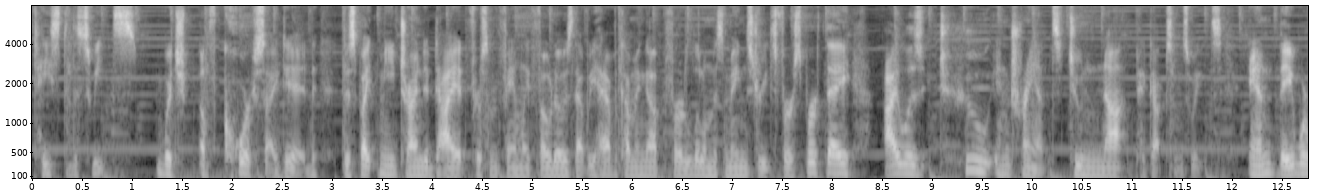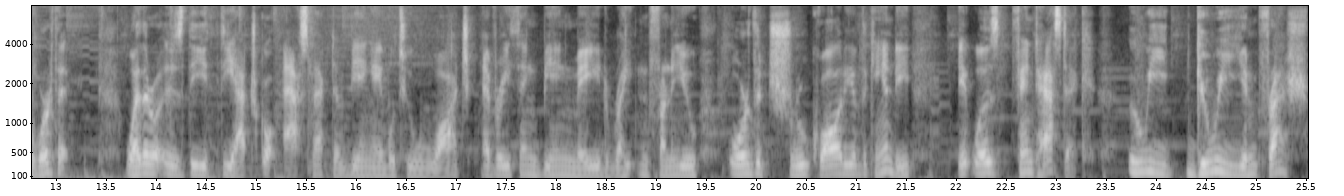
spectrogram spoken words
taste the sweets which of course I did, despite me trying to diet for some family photos that we have coming up for Little Miss Main Street's first birthday, I was too entranced to not pick up some sweets, and they were worth it. Whether it was the theatrical aspect of being able to watch everything being made right in front of you, or the true quality of the candy, it was fantastic. Ooey, gooey, and fresh.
